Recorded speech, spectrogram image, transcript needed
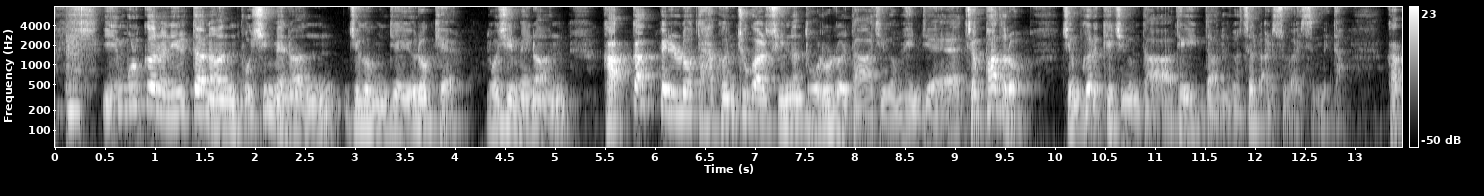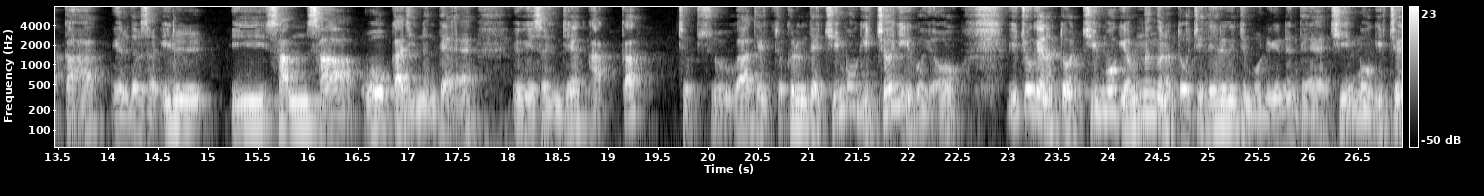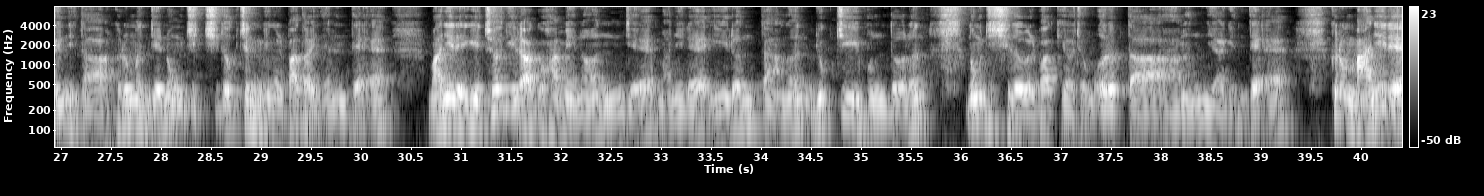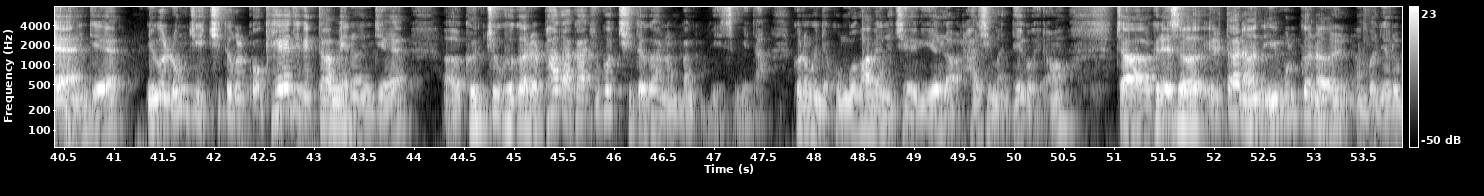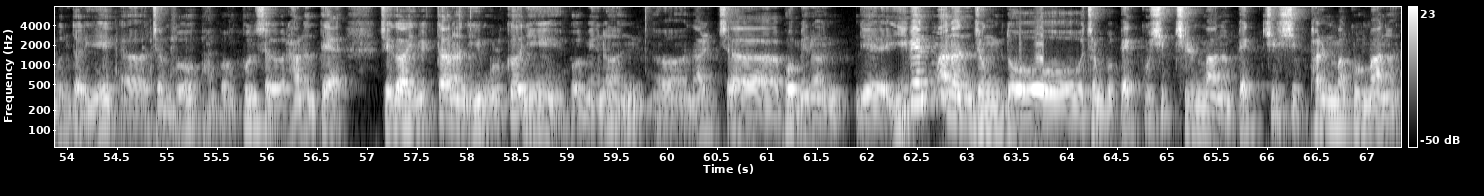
이 물건은 일단은 보시면은 지금 이제 이렇게 보시면은 각각 별로 다 건축할 수 있는 도로를 다 지금 현재 접하도록 지금 그렇게 지금 다돼 있다는 것을 알 수가 있습니다. 각각 예를 들어서 1, 2, 3, 4, 5까지 있는데 여기서 이제 각각 접수가 됐죠. 그런데 지목이 전이고요. 이쪽에는 또 지목이 없는 거는 또 어찌 되는 건지 모르겠는데 지목이 전이다. 그러면 이제 농지 취득 증명을 받아야 되는데 만일에 이게 전이라고 하면은 이제 만일에 이런 땅은 육지 분들은 농지 취득을 받기가 좀 어렵다 하는 이야기인데 그럼 만일에 이제 이걸 농지 취득을 꼭 해야 되겠다 하면은 이제 어, 건축 허가를 받아 가지고 취득하는 방법이 있습니다. 그런 거 이제 궁금하면은 저에게 연락을 하시면 되고요. 자, 그래서 일단은 이 물건을 한번 여러분들이 어, 전부 한번 분석을 하는데 제가 일단은 이 물건이 보면은 어, 날짜 보면은 이제 200만 원 정도 전부 197만 원, 178만 9만 원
